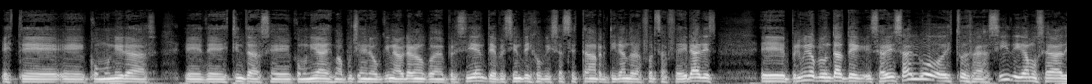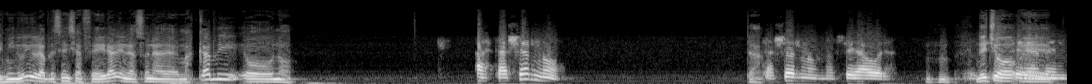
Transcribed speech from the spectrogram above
este, eh, comuneras eh, de distintas eh, comunidades mapuches de Neuquén hablaron con el presidente. El presidente dijo que ya se estaban retirando las fuerzas federales. primero preguntarte, ¿sabés algo? ¿Esto es así? Digamos, ¿ha disminuido la presencia federal en la zona de Mascardi o no? Hasta ayer no. Ayer no, no sé ahora. De hecho, eh,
